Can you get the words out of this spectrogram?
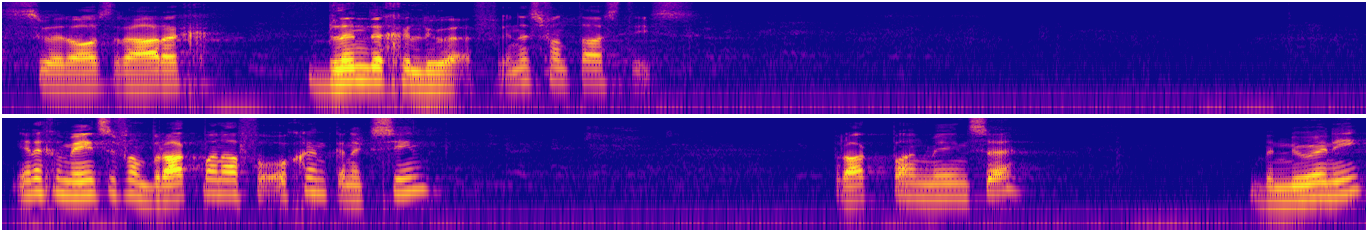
So daar's rarig blinde geloof en dit is fantasties. Enige mense van Brakpan af vanoggend kan ek sien? Brakpan mense? Benoni.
